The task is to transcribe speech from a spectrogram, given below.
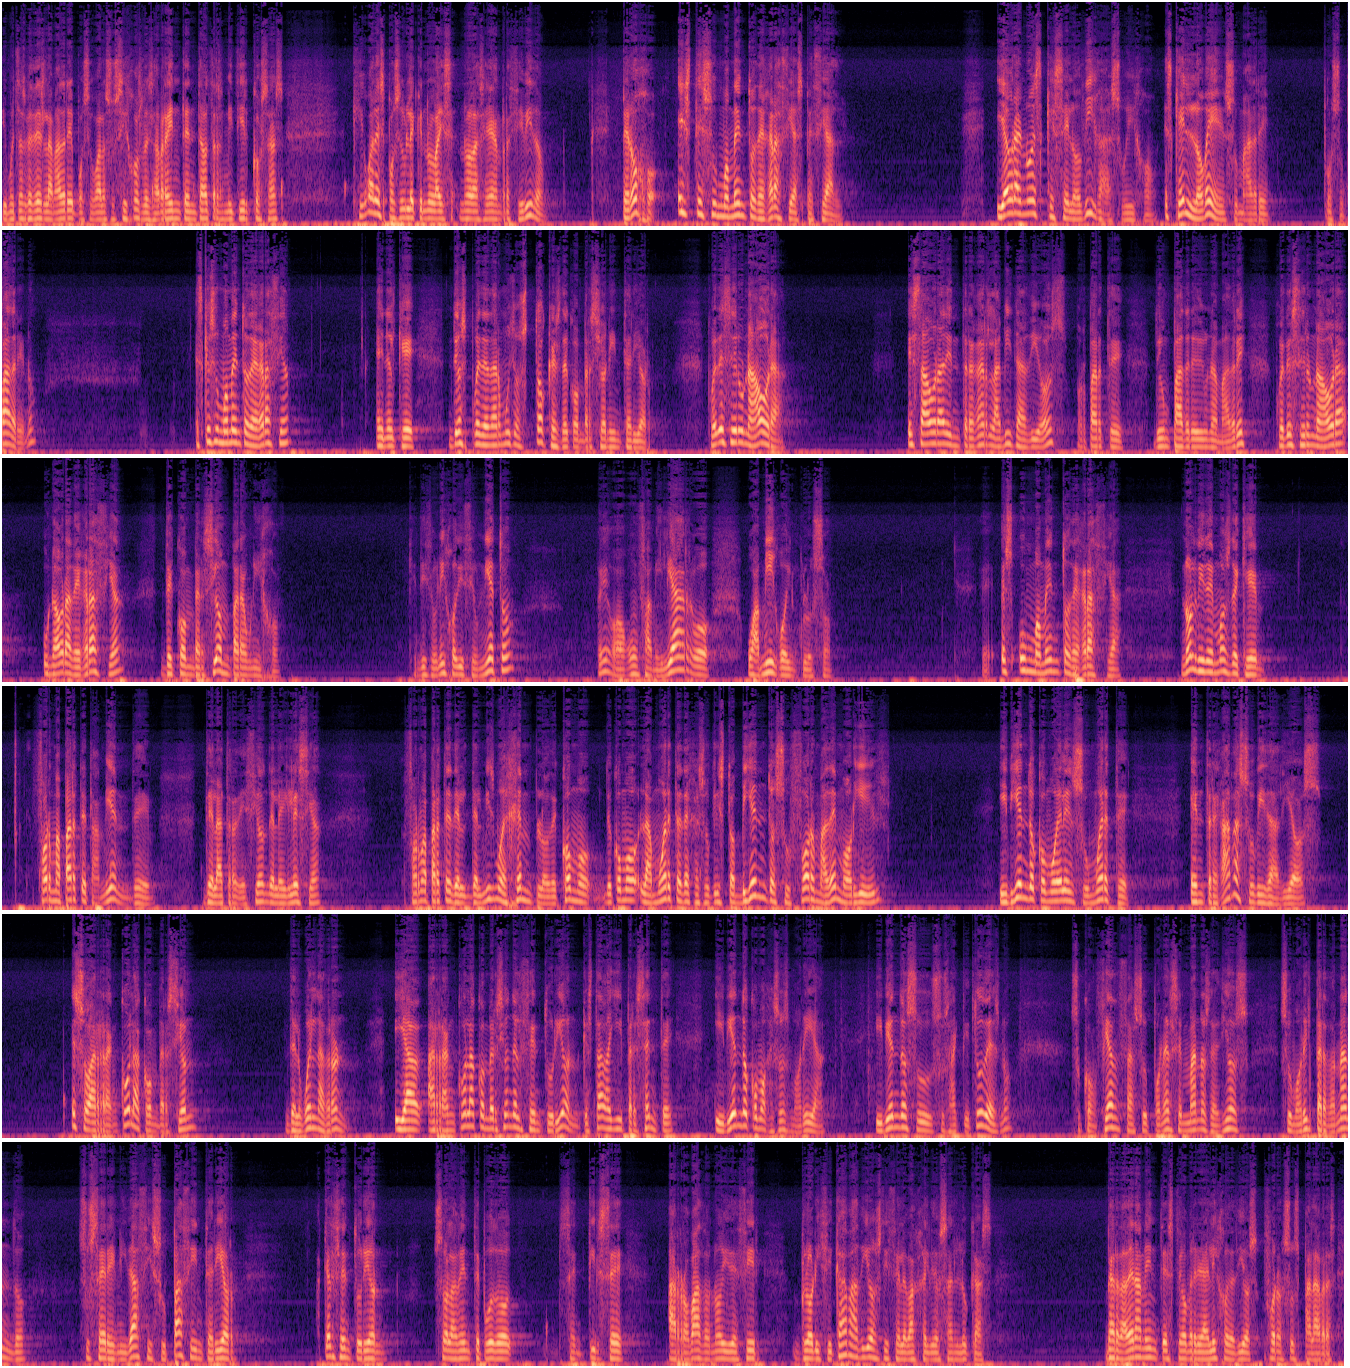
Y muchas veces la madre, pues igual a sus hijos les habrá intentado transmitir cosas que igual es posible que no las, no las hayan recibido. Pero ojo, este es un momento de gracia especial. Y ahora no es que se lo diga a su hijo, es que él lo ve en su madre o su padre, ¿no? Es que es un momento de gracia en el que Dios puede dar muchos toques de conversión interior. Puede ser una hora, esa hora de entregar la vida a Dios por parte de un padre y de una madre, puede ser una hora, una hora de gracia, de conversión para un hijo. Quien dice un hijo dice un nieto, ¿eh? o algún familiar o, amigo incluso. Eh, es un momento de gracia. No olvidemos de que forma parte también de, la tradición de la Iglesia, forma parte del, del, mismo ejemplo de cómo, de cómo la muerte de Jesucristo, viendo su forma de morir y viendo cómo Él en su muerte entregaba su vida a Dios, eso arrancó la conversión del buen ladrón y arrancó la conversión del centurión que estaba allí presente y viendo cómo Jesús moría y viendo sus actitudes, ¿no? su confianza, su ponerse en manos de Dios, su morir perdonando, su serenidad y su paz interior, aquel centurión solamente pudo sentirse arrobado ¿no? y decir, glorificaba a Dios, dice el Evangelio de San Lucas, verdaderamente este hombre era el Hijo de Dios, fueron sus palabras.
